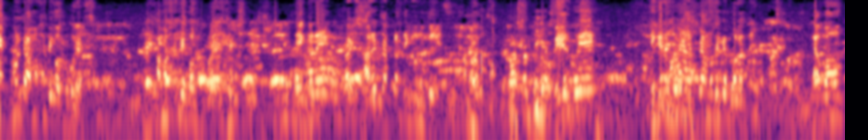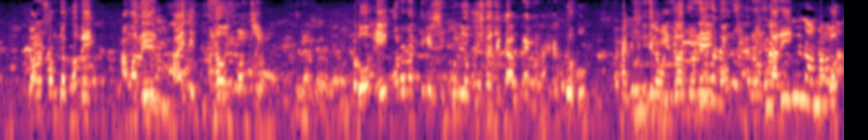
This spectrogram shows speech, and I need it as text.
এক ঘণ্টা আমার সাথে গল্প করে আসছে। আমার সাথে গল্প করে আসছে। এখানে প্রায় সাড়ে চারটার থেকে উনি বেরিয়েছে আমার। বের হয়ে এখানে যদি আসবে আমাদেরকে বলে দেয় এবং জনসংযোগ হবে আমাদের বাইরে থানাও ইনফর্ম ছিল। তো এই ঘটনার থেকে শিক্ষণীয় বিষয় যেটা আমরা এখন যেটা করব। নির্বাচনে অংশগ্রহণকারী যত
